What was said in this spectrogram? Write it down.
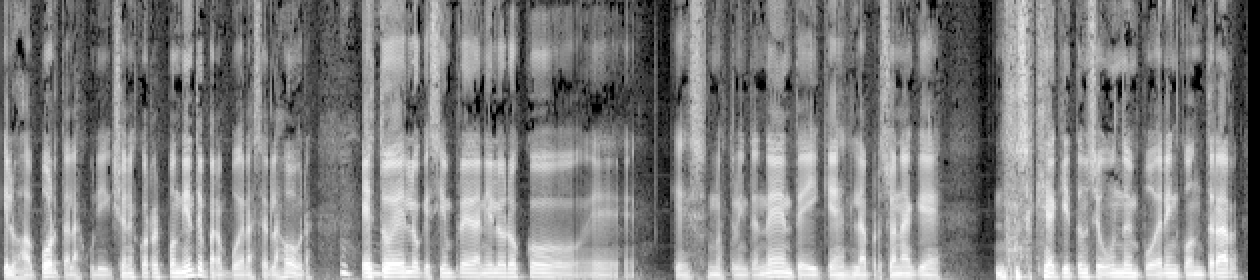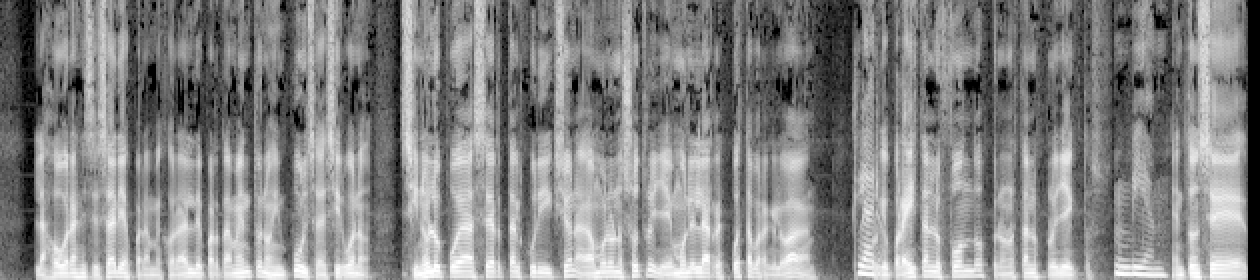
que los aporta a las jurisdicciones correspondientes para poder hacer las obras. Esto es lo que siempre Daniel Orozco, eh, que es nuestro intendente y que es la persona que no se queda quieta un segundo en poder encontrar las obras necesarias para mejorar el departamento, nos impulsa a decir, bueno, si no lo puede hacer tal jurisdicción, hagámoslo nosotros y llevémosle la respuesta para que lo hagan. Claro. Porque por ahí están los fondos, pero no están los proyectos. Bien. Entonces,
